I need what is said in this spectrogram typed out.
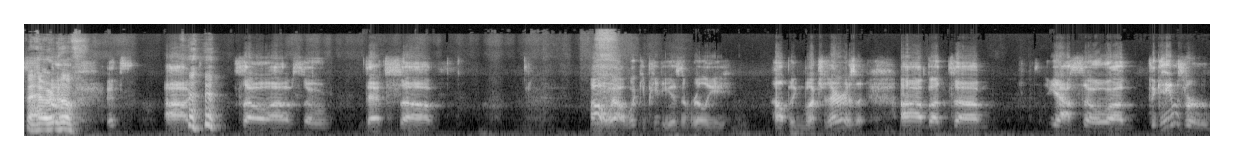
Fair So, enough. It's uh, so uh, so that's uh, oh well, Wikipedia isn't really helping much there, is it? Uh, but um, yeah, so uh, the games were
